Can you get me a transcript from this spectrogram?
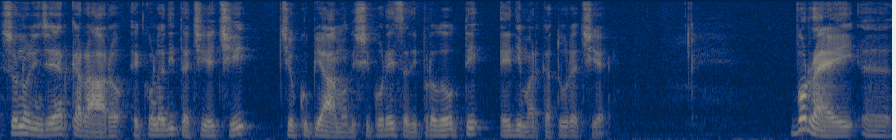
sono l'ingegner Carraro e con la ditta CEC ci occupiamo di sicurezza di prodotti e di marcatura CE. Vorrei eh,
